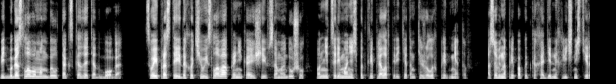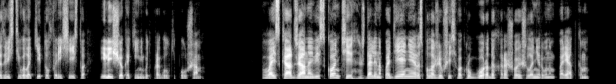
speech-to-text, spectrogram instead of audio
Ведь богословом он был, так сказать, от Бога. Свои простые доходчивые слова, проникающие в самую душу, он не церемонясь подкреплял авторитетом тяжелых предметов, особенно при попытках отдельных личностей развести волокиту, фарисейство или еще какие-нибудь прогулки по ушам. Войска Джана Висконти ждали нападения, расположившись вокруг города хорошо эшелонированным порядком.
